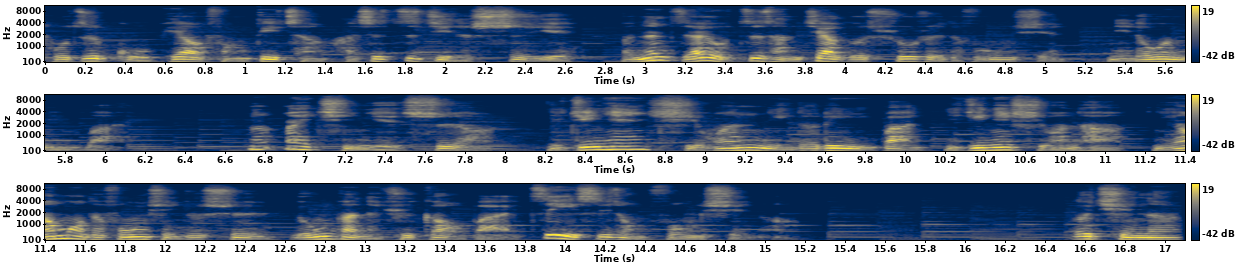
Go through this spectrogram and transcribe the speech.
投资股票、房地产，还是自己的事业，反正只要有资产价格缩水的风险，你都会明白。那爱情也是啊，你今天喜欢你的另一半，你今天喜欢他，你要冒的风险就是勇敢的去告白，这也是一种风险啊。而且呢，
